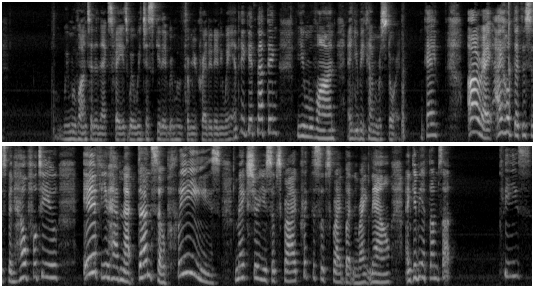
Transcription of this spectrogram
we move on to the next phase where we just get it removed from your credit anyway and they get nothing. You move on and you become restored Okay. All right. I hope that this has been helpful to you. If you have not done so, please make sure you subscribe. Click the subscribe button right now and give me a thumbs up. Please.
